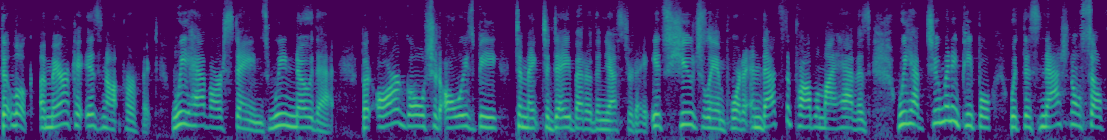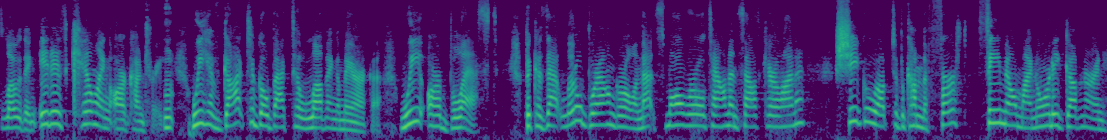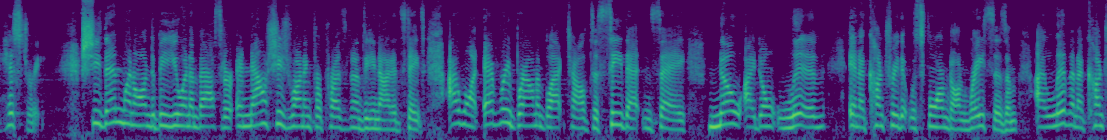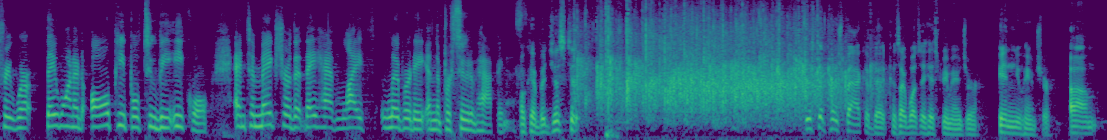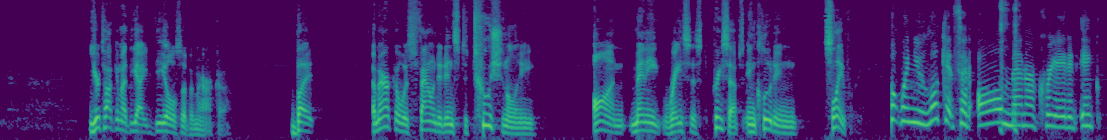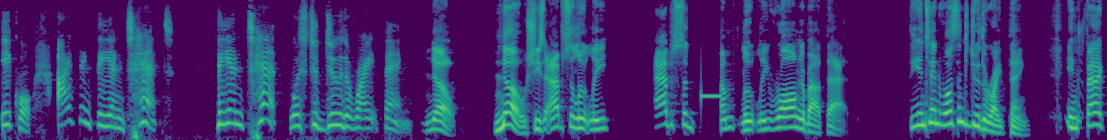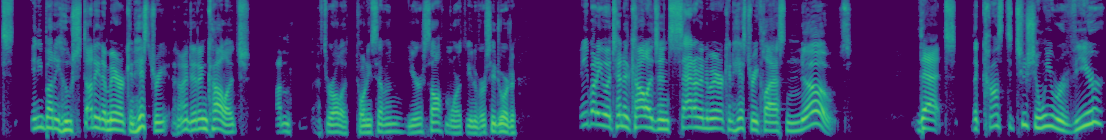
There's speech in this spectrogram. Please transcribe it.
that look, America is not perfect. We have our stains. We know that. But our goal should always be to make today better than yesterday. It's hugely important. And that's the problem I have is we have too many people with this national self-loathing. It is killing our country. Mm. We have got to go back to loving America. We are blessed because that little brown girl in that small rural town in South Carolina, she grew up to become the first female minority governor in history. She then went on to be UN ambassador, and now she's running for president of the United States. I want every brown and black child to see that and say, no, I don't live in a country that was formed on racism. I live in a country where they wanted all people to be equal and to make sure that they had life, liberty, and the pursuit of happiness. Okay, but just to. just to push back a bit, because I was a history major in New Hampshire. Um, you're talking about the ideals of America, but America was founded institutionally on many racist precepts, including slavery. But when you look at said all men are created equal, I think the intent, the intent was to do the right thing. No, no, she's absolutely, absolutely wrong about that. The intent wasn't to do the right thing. In fact, anybody who studied American history, and I did in college, I'm, after all, a 27 year sophomore at the University of Georgia, anybody who attended college and sat in an American history class knows that the Constitution we revere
